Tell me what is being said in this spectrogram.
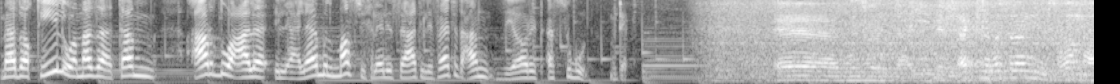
ماذا قيل وماذا تم عرضه على الإعلام المصري خلال الساعات اللي فاتت عن زيارة السجون. نتابع. بالنسبة للتعيين. الأكل مثلا بصراحه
